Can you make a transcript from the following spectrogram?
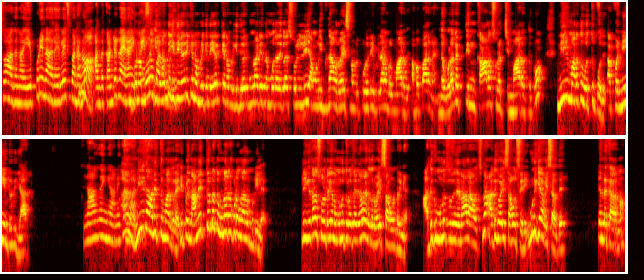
சோ அத நான் எப்படி நான் ரியலைஸ் பண்றேனோ ஆமா. அந்த கண்டென்ட் நான் நம்ம இது வந்து. இது வரைக்கும் நம்மளுக்கு இந்த இயற்கை நம்மளுக்கு இது வரைக்கும் முன்னாடி இந்த மூதாதைகளாம் சொல்லி அவங்களுக்கு இப்படிதான் ஒரு வயசு நம்மளுக்கு கூடுது இப்படிதான் நம்மளுக்கு மாறுது. அப்ப பாருங்க இந்த உலகத்தின் கால சுழற்சி மாறதுக்கும் நீ மாறது ஒத்து போகுது. அப்ப நீன்றது யார்? தான் இங்க அனைத்து நீ தான் அனைத்துமா இருக்கிற. இப்ப இந்த அனைத்துன்றது உணர கூட உங்களால முடியல. நீங்க தான் சொல்றீங்க அந்த முன்னூத்தி இருபத்தஞ்சு நாள் எனக்கு ஒரு வயசு ஆகுன்றீங்க அதுக்கு முன்னூத்தி இருபத்தஞ்சு நாள் ஆச்சுன்னா அதுக்கு வயசு ஆகும் சரி. உனக்கு ஏன் வயசாகுது? என்ன காரணம்?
